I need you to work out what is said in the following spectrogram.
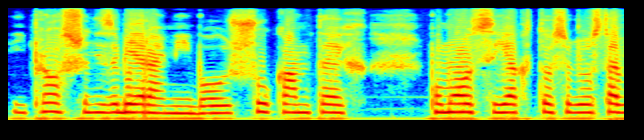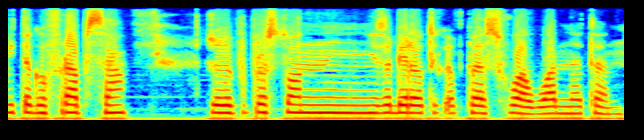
i proszę, nie zabieraj mi, bo szukam tych pomocy, jak to sobie ustawić tego Frapsa, żeby po prostu on nie zabierał tych FPS. Wow, ładny ten.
